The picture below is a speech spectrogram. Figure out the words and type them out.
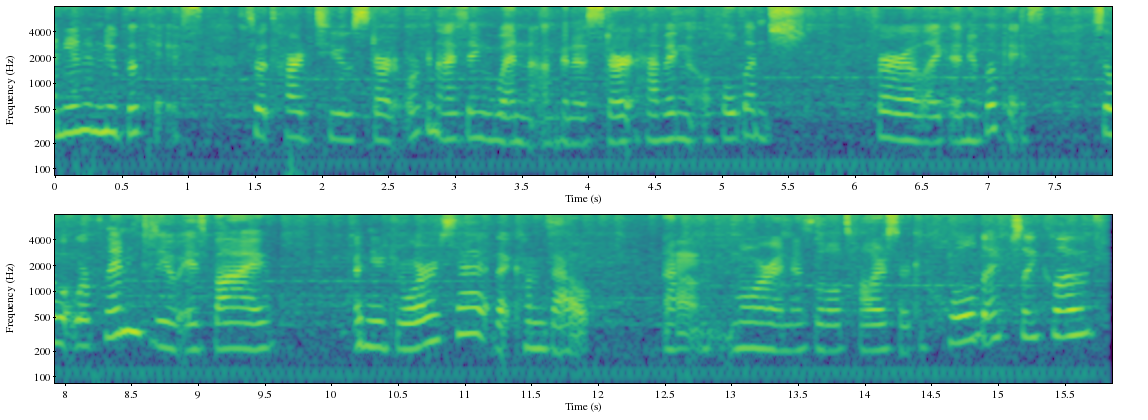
I need a new bookcase. So it's hard to start organizing when I'm gonna start having a whole bunch for like a new bookcase. So what we're planning to do is buy a new drawer set that comes out um, more and is a little taller so it can hold actually clothes,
